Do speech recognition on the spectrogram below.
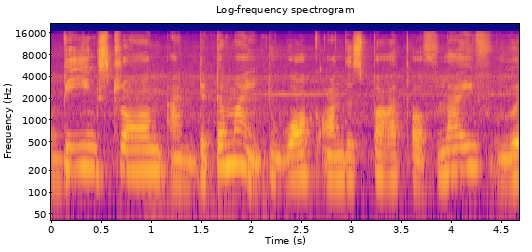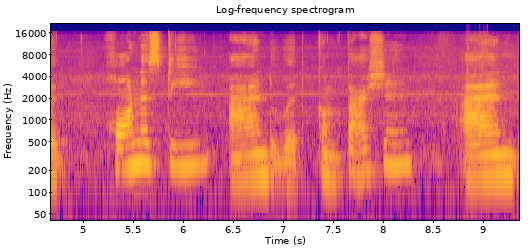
being strong and determined to walk on this path of life with honesty and with compassion and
